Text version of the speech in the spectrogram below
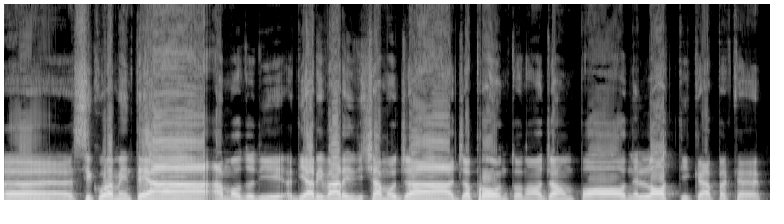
eh, sicuramente ha, ha modo di, di, arrivare, diciamo, già, già pronto, no? già un po' nell'ottica, perché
